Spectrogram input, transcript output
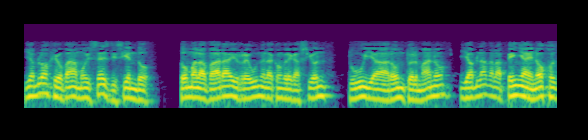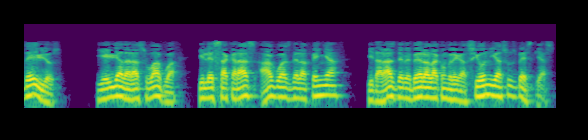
Y habló Jehová a Moisés diciendo, Toma la vara y reúne la congregación, tú y Aarón tu hermano, y hablad a la peña en ojos de ellos, y ella dará su agua, y les sacarás aguas de la peña, y darás de beber a la congregación y a sus bestias.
